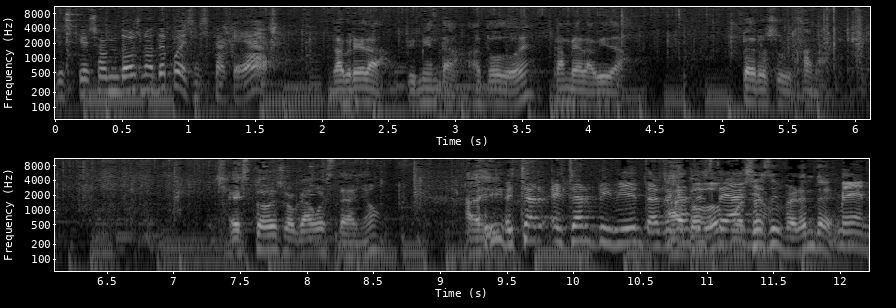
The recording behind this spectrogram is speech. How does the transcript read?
Y es que son dos, no te puedes escaquear. Gabriela, pimienta, a todo, ¿eh? Cambia la vida. Pedro Subijana. Esto es lo que hago este año. Ahí. Echar, echar pimientas A todo, este pues año. es diferente. Bien.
